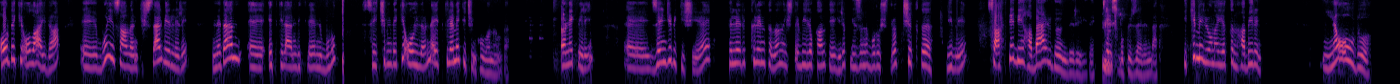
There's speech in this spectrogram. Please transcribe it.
Oradaki olayda e, bu insanların kişisel verileri neden e, etkilendiklerini bulup seçimdeki oylarını etkilemek için kullanıldı. Örnek vereyim. E, zenci bir kişiye Hillary Clinton'ın işte bir lokantaya girip yüzünü buruşturup çıktı gibi sahte bir haber gönderildi Facebook üzerinden. 2 milyona yakın haberin ne olduğu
